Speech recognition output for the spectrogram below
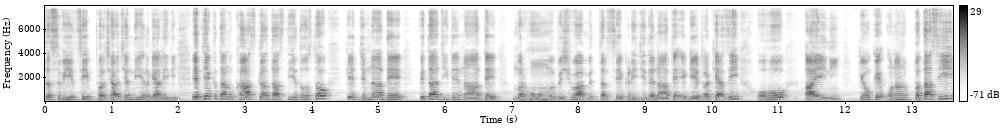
ਤਸਵੀਰ ਸੀ ਪ੍ਰਸ਼ਾਸਨ ਦੀ ਅਣਗਹਿਲੀ ਦੀ। ਇੱਥੇ ਇੱਕ ਤੁਹਾਨੂੰ ਖਾਸ ਗੱਲ ਦੱਸਦੀ ਹੈ ਦੋਸਤੋ ਕਿ ਜਿਨ੍ਹਾਂ ਦੇ ਪਿਤਾ ਜੀ ਦੇ ਨਾਂ ਤੇ ਮਰਹੂਮ ਵਿਸ਼ਵਾ ਮਿੱਤਰ ਸੇਖੜੀ ਜੀ ਦੇ ਨਾਂ ਤੇ ਇਹ ਗੇਟ ਰੱਖਿਆ ਸੀ, ਉਹ ਆਏ ਹੀ ਨਹੀਂ ਕਿਉਂਕਿ ਉਹਨਾਂ ਨੂੰ ਪਤਾ ਸੀ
